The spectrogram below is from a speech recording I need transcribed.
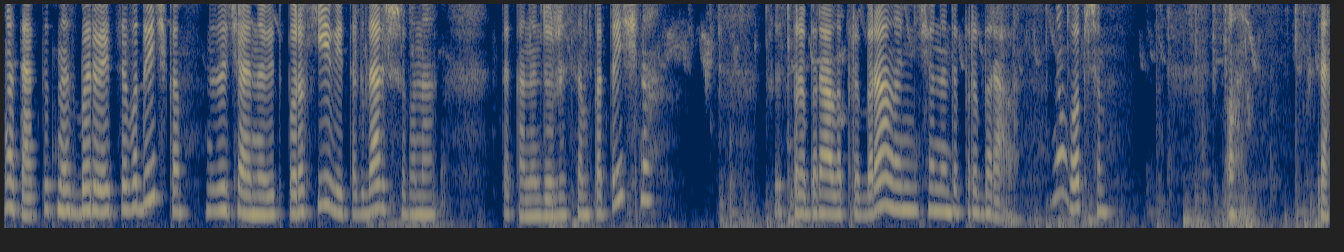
Отак, тут не збирається водичка, звичайно, від порохів і так далі. Вона така не дуже симпатична. Щось прибирала, прибирала, нічого не доприбирала. Ну, в общем, о, все.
